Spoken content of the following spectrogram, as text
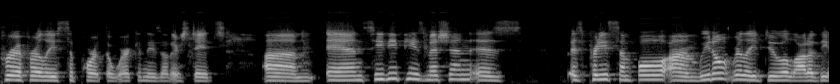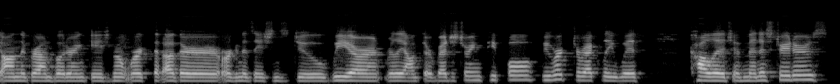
peripherally support the work in these other states. Um, and CVP's mission is it's pretty simple. Um, we don't really do a lot of the on the ground voter engagement work that other organizations do. We aren't really out there registering people. We work directly with college administrators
